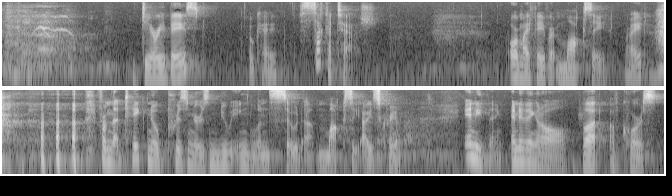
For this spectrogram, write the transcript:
Dairy based. Okay. Succotash. Or my favorite, Moxie, right? From that Take No Prisoners New England soda, Moxie ice cream. Anything, anything at all, but of course,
